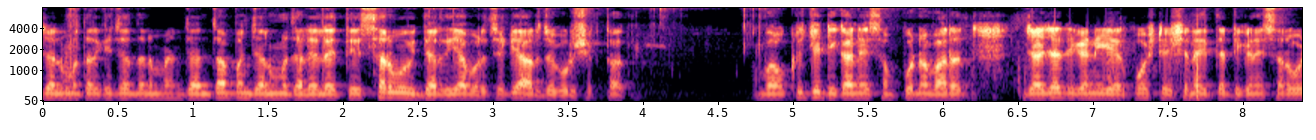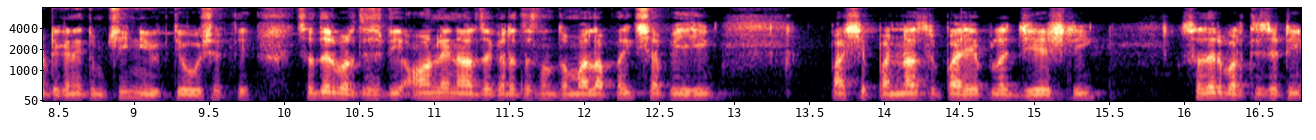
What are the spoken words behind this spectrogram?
जन्मतारखेच्या दरम्यान ज्यांचा पण जन्म झालेला आहे ते सर्व विद्यार्थी या भरतीसाठी अर्ज करू शकतात. नोकरीचे ठिकाणे संपूर्ण भारत ज्या ज्या ठिकाणी एअरपोर्ट स्टेशन आहे त्या ठिकाणी सर्व ठिकाणी तुमची नियुक्ती होऊ शकते. सदर भरतीसाठी ऑनलाईन अर्ज करत असताना तुम्हाला परीक्षा फी ही पाचशे पन्नास रुपये आहे प्लस जी एस टी सदर भरतीसाठी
